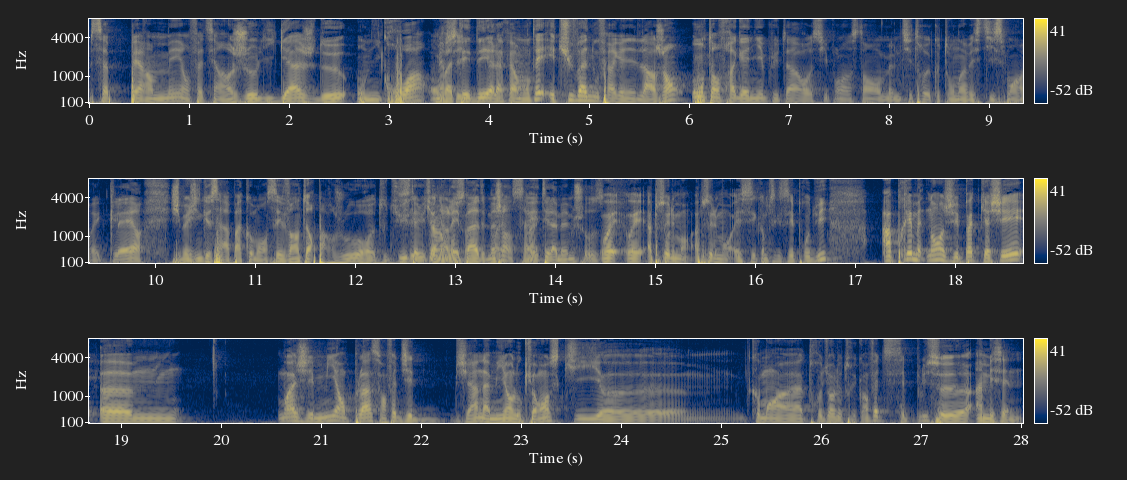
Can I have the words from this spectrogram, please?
ça permet, en fait, c'est un joli gage de on y croit, on Merci. va t'aider à la faire monter et tu vas nous faire gagner de l'argent. On t'en fera gagner plus tard aussi pour l'instant, au même titre que ton investissement avec Claire. J'imagine que ça n'a pas commencé 20 heures par jour euh, tout de suite à lui tenir les pattes, machin. Ouais, Ça a ouais. été la même chose. Ouais, ouais, absolument, absolument. Et c'est comme ça que c'est produit. Après, maintenant, je vais pas te cacher. euh, moi, j'ai mis en place. En fait, j'ai un ami en l'occurrence qui. euh, comment introduire le truc? En fait, c'est plus euh, un mécène.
